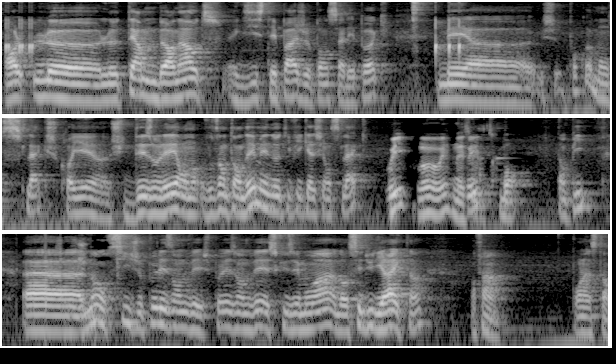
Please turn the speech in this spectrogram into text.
alors le, le terme burn-out n'existait pas, je pense, à l'époque, mais euh, pourquoi mon Slack Je croyais, je suis désolé. vous entendez mes notifications Slack? Oui, oui, oui. Mais Bon, tant pis. Euh, non, si, je peux les enlever. Je peux les enlever. Excusez-moi. c'est du direct. Hein. Enfin, pour l'instant.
